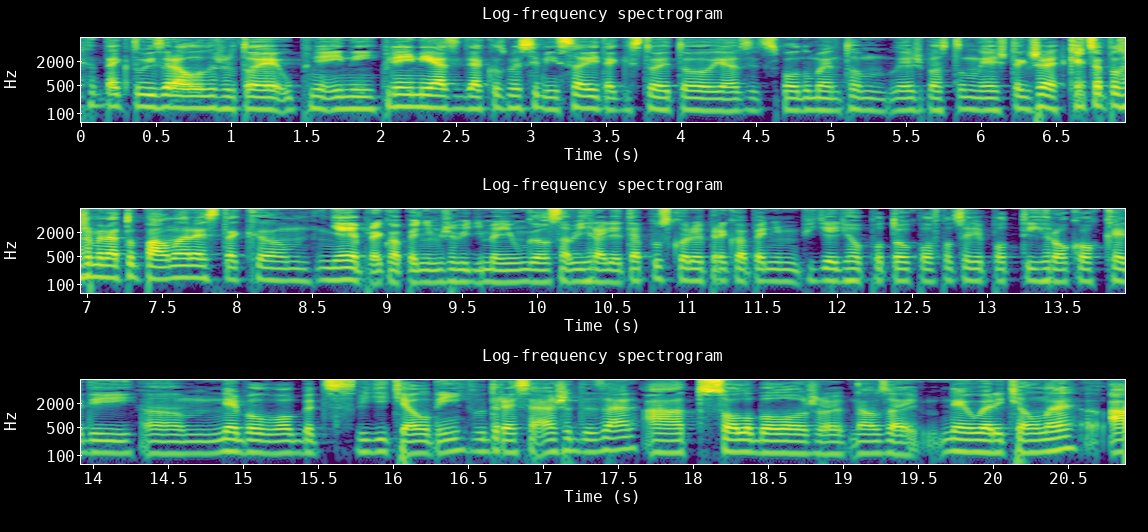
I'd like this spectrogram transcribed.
tak to vyzeralo, že to je úplne iný, úplne iný jazdec, ako sme si mysleli, takisto je to jazdec s monumentom Liež Baston Liež. Takže keď sa pozrieme na to Palmares, tak um, nie je prekvapením, že vidíme Jungel sa vyhrať etapu, skôr je prekvapením vidieť ho po, to, po v podstate po tých rokoch, kedy um, nebol vôbec viditeľný v drese Age Desert a to solo bolo, že naozaj neuveriteľné a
